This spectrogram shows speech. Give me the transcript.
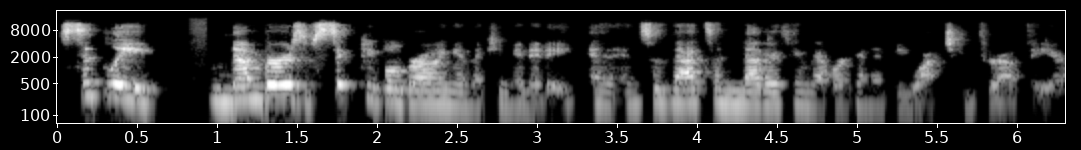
simply numbers of sick people growing in the community. And, and so that's another thing that we're going to be watching throughout the year.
